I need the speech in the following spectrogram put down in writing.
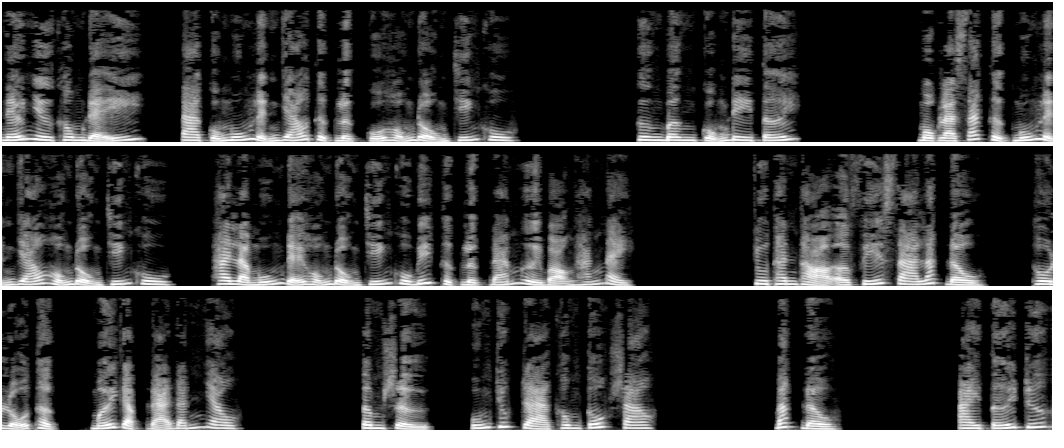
Nếu như không để ý, ta cũng muốn lĩnh giáo thực lực của hỗn độn chiến khu. Cương Bân cũng đi tới. Một là xác thực muốn lĩnh giáo hỗn độn chiến khu, hai là muốn để hỗn độn chiến khu biết thực lực đám người bọn hắn này. Chu Thanh Thọ ở phía xa lắc đầu, thô lỗ thật, mới gặp đã đánh nhau. Tâm sự, uống chút trà không tốt sao? Bắt đầu. Ai tới trước?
